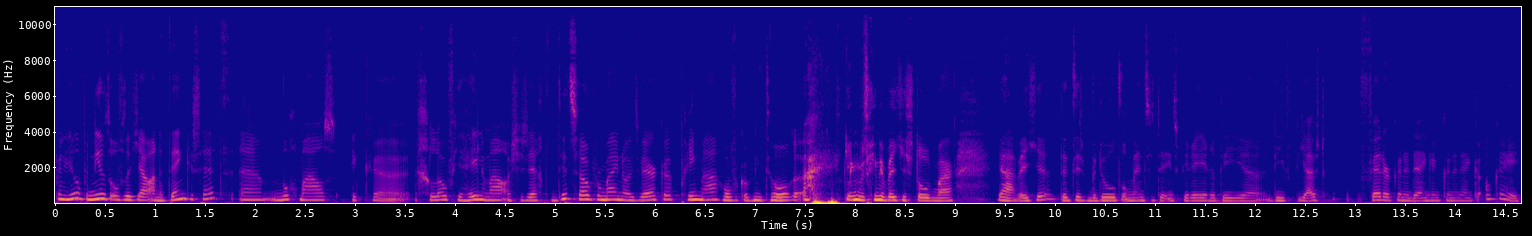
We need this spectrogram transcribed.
Ik ben heel benieuwd of dat jou aan het denken zet. Uh, nogmaals, ik uh, geloof je helemaal als je zegt: Dit zou voor mij nooit werken. Prima, hoef ik ook niet te horen. Klinkt misschien een beetje stom, maar ja, weet je, dit is bedoeld om mensen te inspireren die, uh, die juist verder kunnen denken en kunnen denken: Oké,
